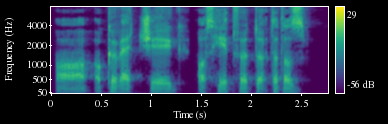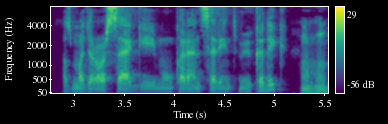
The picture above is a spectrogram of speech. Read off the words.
a, a követség az hétfőtől, tehát az az magyarországi munkarend szerint működik, uh-huh.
